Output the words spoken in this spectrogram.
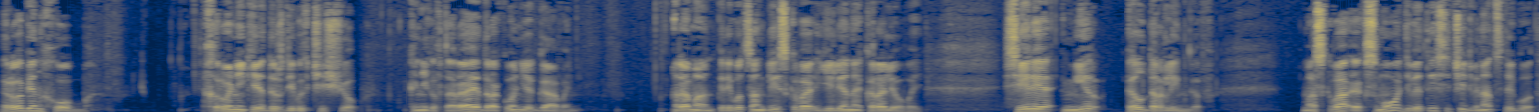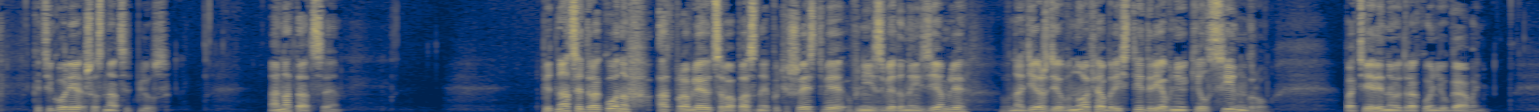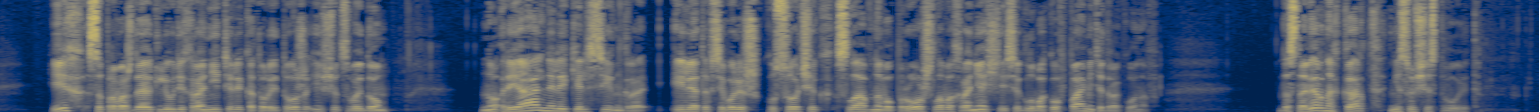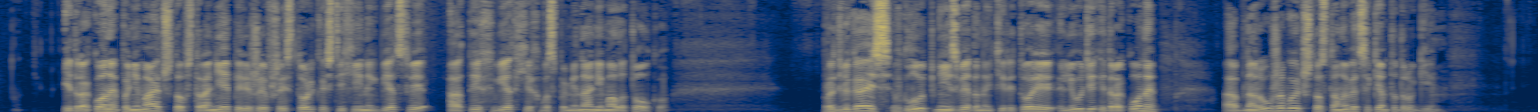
Робин Хобб. Хроники дождевых чащоб. Книга вторая. Драконья гавань. Роман. Перевод с английского Елены Королевой. Серия «Мир элдерлингов». Москва. Эксмо. 2012 год. Категория 16+. Аннотация. 15 драконов отправляются в опасное путешествие в неизведанные земли в надежде вновь обрести древнюю Килсингру — потерянную драконью гавань. Их сопровождают люди-хранители, которые тоже ищут свой дом. Но реально ли Кельсингра, или это всего лишь кусочек славного прошлого, хранящийся глубоко в памяти драконов? Достоверных карт не существует. И драконы понимают, что в стране, пережившей столько стихийных бедствий, от их ветхих воспоминаний мало толку. Продвигаясь вглубь неизведанной территории, люди и драконы — обнаруживают, что становятся кем-то другим.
